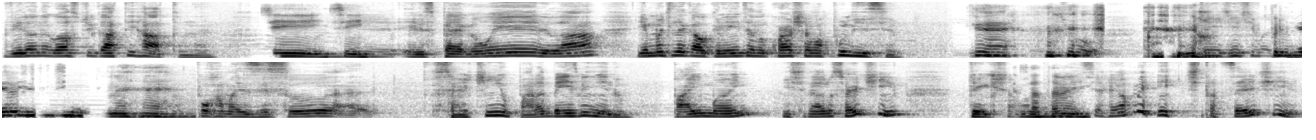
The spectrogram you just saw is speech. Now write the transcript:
vira um negócio de gato e rato, né? Sim, sim. E Eles pegam ele lá. E é muito legal que ele entra no quarto e chama a polícia. É, Tipo, vai. primeiro instinto, né? Porra, mas isso. é certinho, parabéns, menino. Pai e mãe ensinaram certinho. Tem que chamar a Exatamente. polícia realmente, tá certinho.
